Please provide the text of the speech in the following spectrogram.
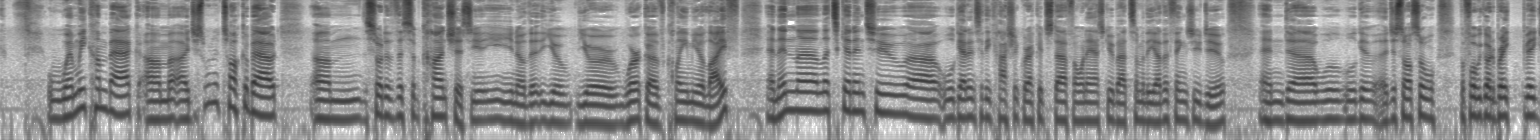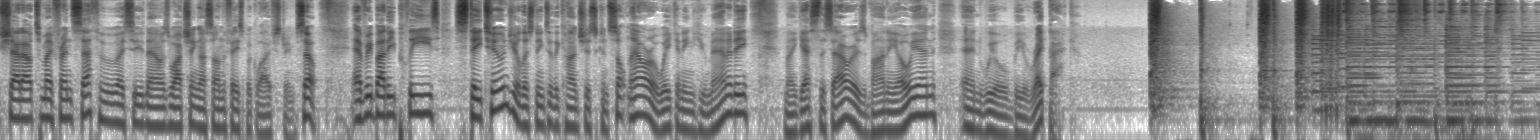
When we come back, um, I just want to talk about um, sort of the subconscious, you, you know, the, your your work of claim your life, and then uh, let's get into uh, we'll get into the Akashic record stuff. I want to ask you about some of the other things you do, and uh, we'll we'll give just also before we go to break, big shout out to my friend Seth, who I see now is watching us on the Facebook live stream. So, everybody, please stay tuned. You're listening to the Conscious Consultant Hour, Awakening Humanity. My guest this hour is Boni Oian, and we'll be right back.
